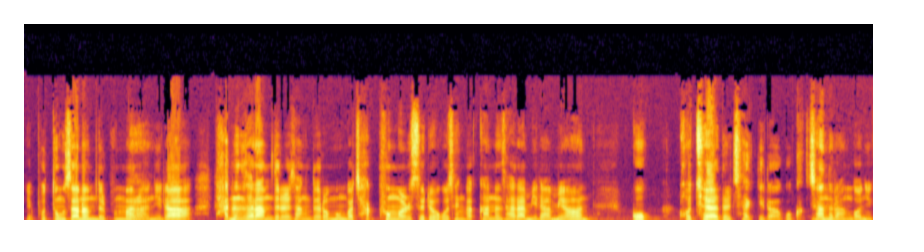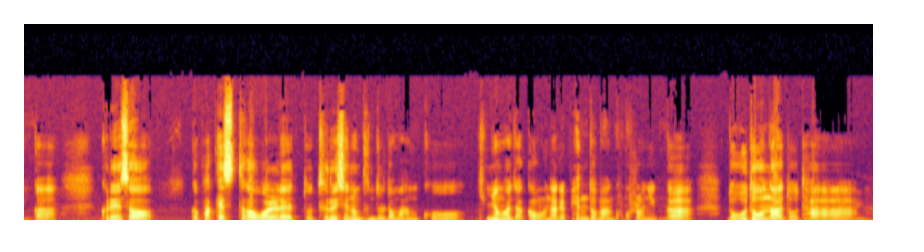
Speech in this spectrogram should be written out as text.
네. 보통 사람들뿐만 네. 아니라 다른 사람들을 상대로 뭔가 작품을 쓰려고 생각하는 사람이라면 꼭 거쳐야 될 책이라고 극찬을 음. 한 거니까. 그래서 그 팟캐스트가 원래 또 들으시는 분들도 많고 김영하 작가 워낙에 팬도 많고 그러니까 너도 나도 다 음.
